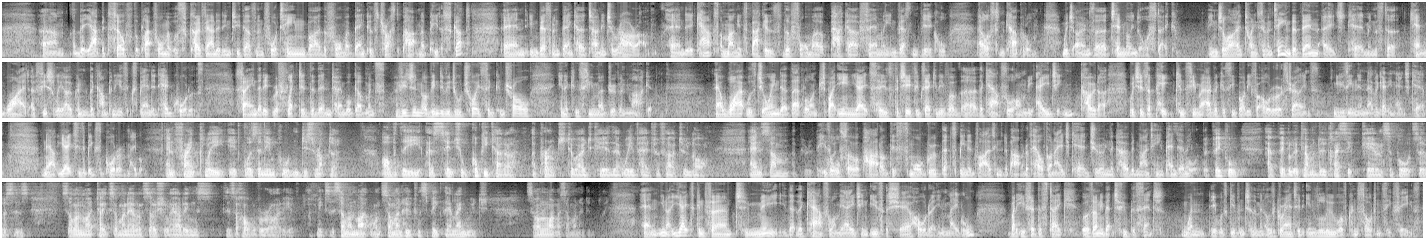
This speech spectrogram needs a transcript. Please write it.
Um, the app itself, the platform, it was co-founded in 2014 by the former Bankers Trust partner Peter Scott and investment banker Tony Chirara, and it counts among its backers the former Packer family investment vehicle, Ellerston Capital, which owns a $10 million stake. In July 2017, the then aged care minister, Ken Wyatt, officially opened the company's expanded headquarters, saying that it reflected the then Turnbull government's vision of individual choice and control in a consumer driven market. Now, Wyatt was joined at that launch by Ian Yates, who's the chief executive of uh, the Council on the Ageing, COTA, which is a peak consumer advocacy body for older Australians using and navigating aged care. Now, Yates is a big supporter of Mable. And frankly, it was an important disruptor of the essential cookie cutter approach to aged care that we've had for far too long. And some. He's also a part of this small group that's been advising the Department of Health on aged care during the COVID 19 pandemic. But people have people who come and do classic care and support services. Someone might take someone out on social outings. There's a whole variety of, of mixes. Someone might want someone who can speak their language. Someone might want someone who can and, you know, Yates confirmed to me that the Council on the Ageing is a shareholder in Mable, but he said the stake was only about 2% when it was given to them and it was granted in lieu of consultancy fees,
